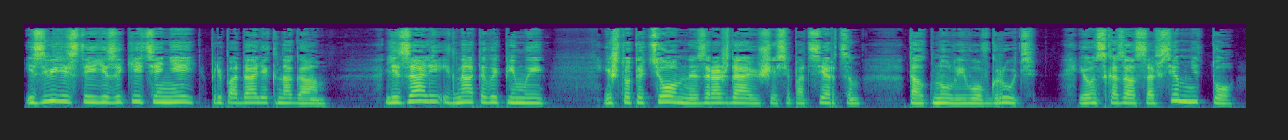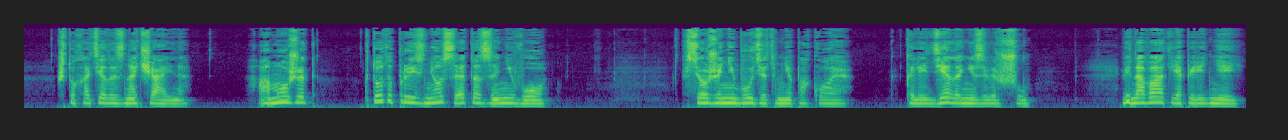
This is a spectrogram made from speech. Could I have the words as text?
Извилистые языки теней припадали к ногам, лизали Игнатовы пимы, и что-то темное, зарождающееся под сердцем, толкнуло его в грудь, и он сказал совсем не то, что хотел изначально. А может, кто-то произнес это за него. «Все же не будет мне покоя, коли дело не завершу. Виноват я перед ней,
